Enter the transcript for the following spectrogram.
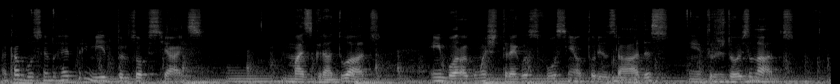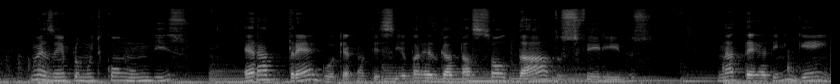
acabou sendo reprimido pelos oficiais mais graduados, embora algumas tréguas fossem autorizadas entre os dois lados. Um exemplo muito comum disso era a trégua que acontecia para resgatar soldados feridos na terra de ninguém,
